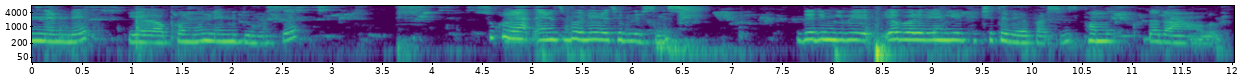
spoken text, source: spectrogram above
işlevi ya pamuğun nemli durması. Sukulentlerinizi böyle üretebilirsiniz. Dediğim gibi ya böyle benim gibi peçete de yaparsınız. Pamukta da olur.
